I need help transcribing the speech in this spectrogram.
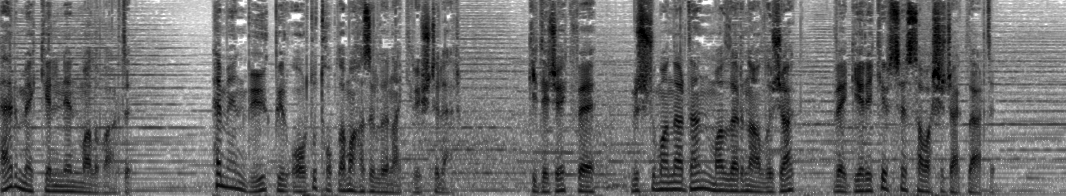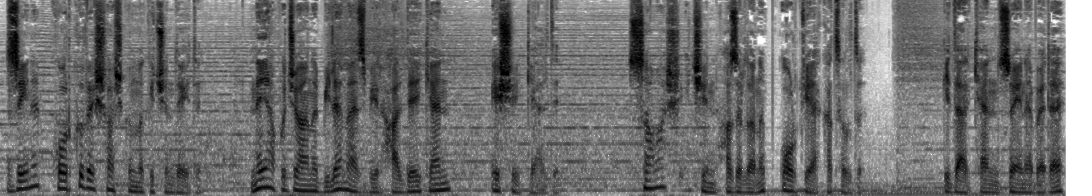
her Mekkelinin malı vardı. Hemen büyük bir ordu toplama hazırlığına giriştiler. Gidecek ve Müslümanlardan mallarını alacak ve gerekirse savaşacaklardı. Zeynep korku ve şaşkınlık içindeydi. Ne yapacağını bilemez bir haldeyken eşi geldi. Savaş için hazırlanıp orduya katıldı. Giderken Zeynep'e de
